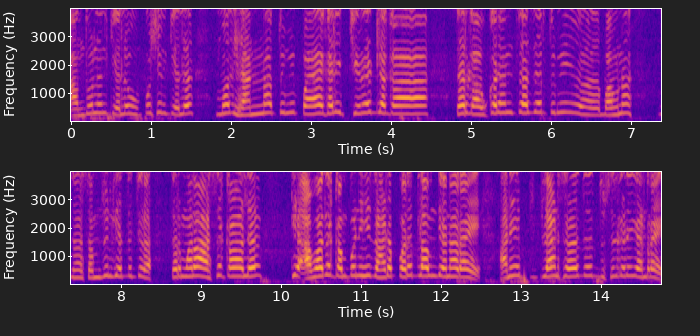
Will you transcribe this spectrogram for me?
आंदोलन केलं उपोषण केलं मग ह्यांना तुम्ही पायाखाली चिरडलं का? तर गावकऱ्यांचा जर तुम्ही भावना समजून घेत चिरा तर मला असं कळालं की आवादा कंपनी ही झाडं परत लावून देणार आहे आणि प्लॅन्ट सगळं तर दुसरीकडे घेणार आहे.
